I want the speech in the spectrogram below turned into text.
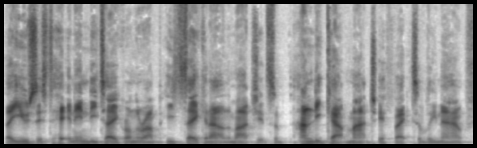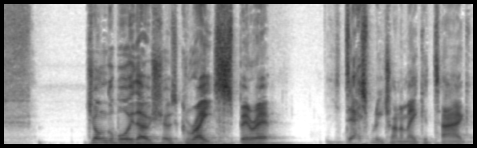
They use this to hit an Indytaker on the ramp. He's taken out of the match. It's a handicap match, effectively, now. Jungle Boy, though, shows great spirit. He's desperately trying to make a tag.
